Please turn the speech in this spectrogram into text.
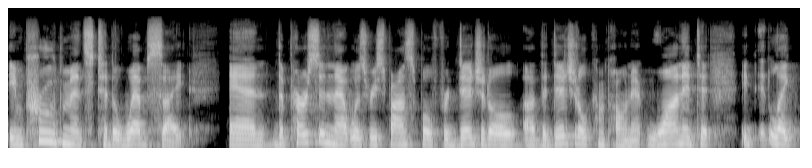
improvements to the website. And the person that was responsible for digital, uh, the digital component wanted to it, it, like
